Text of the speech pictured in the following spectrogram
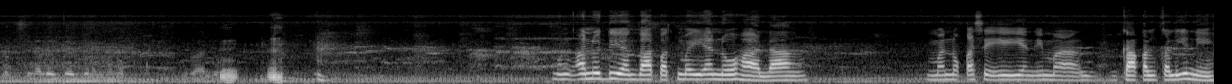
Pag sinalay kayo ito ng manok, sigurado. Mang ano diyan, dapat may ano halang. Manok kasi eh, yan eh, magkakalkalin eh.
